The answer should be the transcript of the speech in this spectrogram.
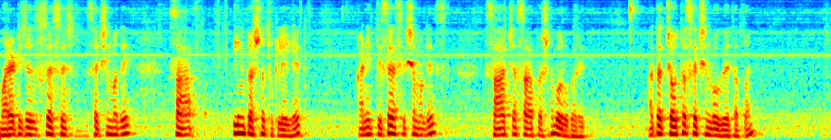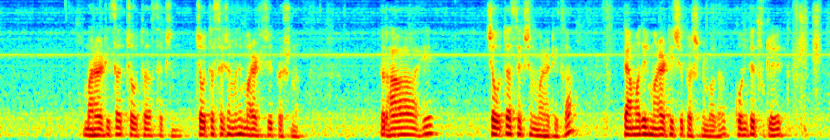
मराठीच्या दुसऱ्या से सेक्शनमध्ये सहा तीन प्रश्न चुकलेले आहेत. आणि तिसऱ्या सेक्शनमध्ये सहाच्या सहा प्रश्न बरोबर आहेत. आता चौथा सेक्शन बघूयात आपण. मराठीचा चौथा सेक्शन चौथ्या सेक्शनमध्ये मराठीचे प्रश्न. तर हा आहे चौथा सेक्शन मराठीचा. त्यामधील मराठीचे प्रश्न बघा. कोणते चुकले आहेत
